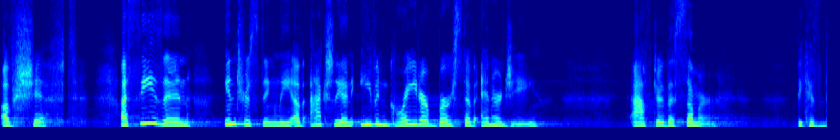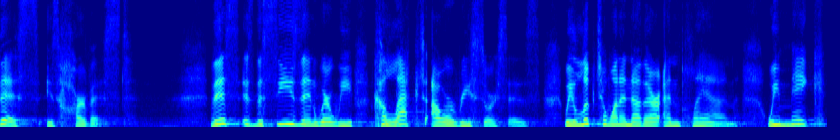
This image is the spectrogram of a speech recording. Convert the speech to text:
of shift, a season, interestingly, of actually an even greater burst of energy after the summer, because this is harvest. This is the season where we collect our resources. We look to one another and plan. We make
